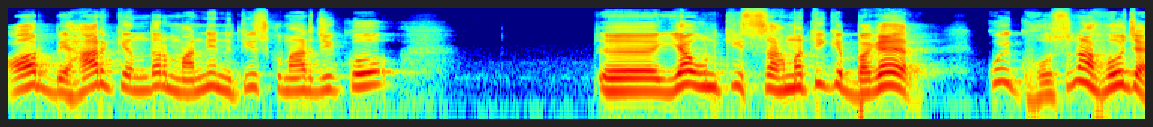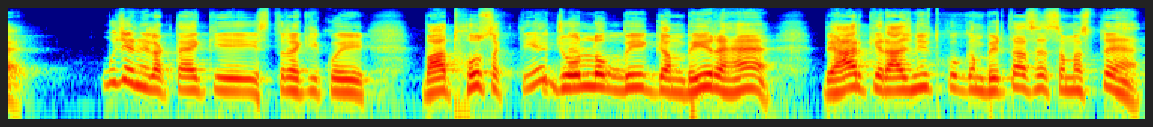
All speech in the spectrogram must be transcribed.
और बिहार के अंदर माननीय नीतीश कुमार जी को या उनकी सहमति के बगैर कोई घोषणा हो जाए, मुझे नहीं लगता है कि इस तरह की कोई बात हो सकती है। जो लोग भी गंभीर हैं, बिहार की राजनीति को गंभीरता से समझते हैं,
